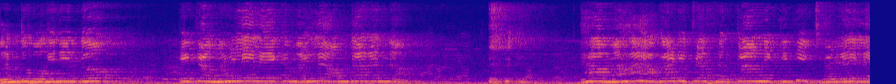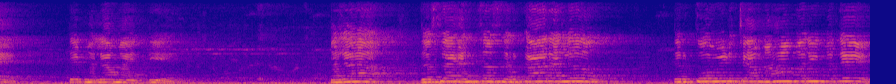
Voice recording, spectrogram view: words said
बंधू भगिनींनो एका महिलेला एका महिला आमदारांना हा महाआघाडीच्या सरकारने किती छळलेलं आहे ते मला माहिती आहे. मला जसं यांचं सरकार आलं तर कोविडच्या महामारीमध्ये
